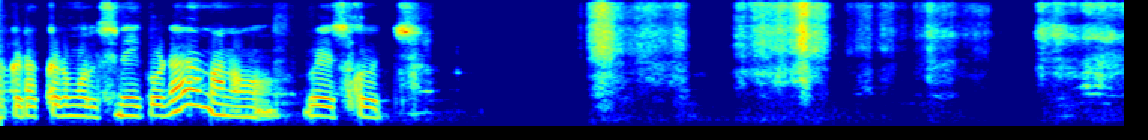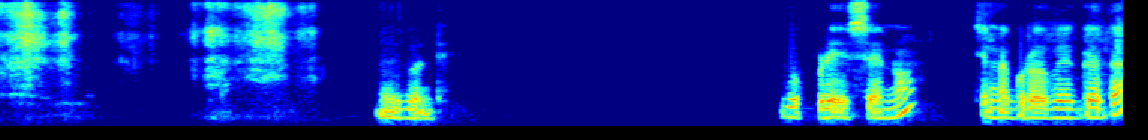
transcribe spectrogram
అక్కడక్కడ మొలిసినవి కూడా మనం వేసుకోవచ్చు ఇదిగోండి ఇప్పుడు వేసాను చిన్న గ్రో బ్యాగ్ కదా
